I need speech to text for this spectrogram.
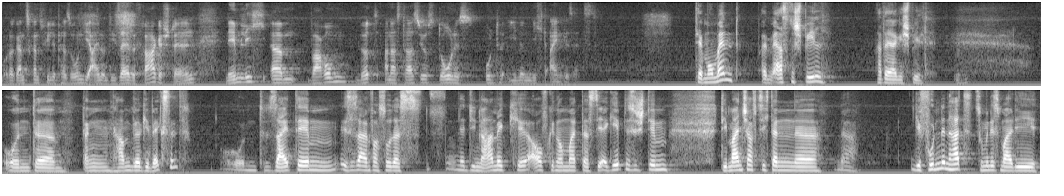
oder ganz, ganz viele Personen, die ein und dieselbe Frage stellen, nämlich ähm, warum wird Anastasios Donis unter Ihnen nicht eingesetzt? Der Moment beim ersten Spiel hat er ja gespielt. Mhm. Und äh, dann haben wir gewechselt und seitdem ist es einfach so, dass eine Dynamik aufgenommen hat, dass die Ergebnisse stimmen, die Mannschaft sich dann äh, ja, gefunden hat, zumindest mal die,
